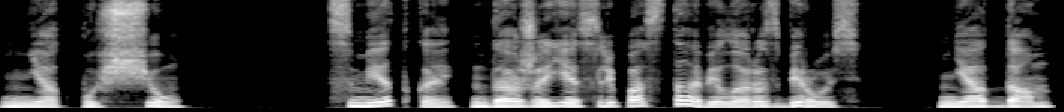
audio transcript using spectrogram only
Не отпущу. С меткой, даже если поставила, разберусь. Не отдам.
